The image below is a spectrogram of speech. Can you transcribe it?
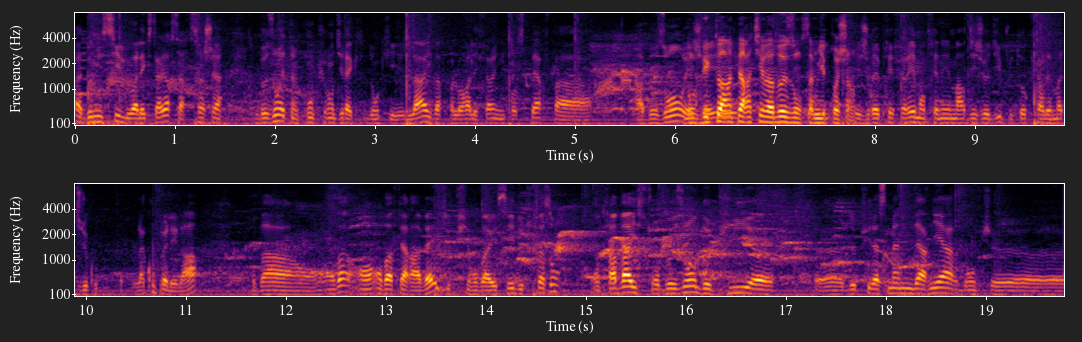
à domicile ou à l'extérieur, ça cher. Beson est un concurrent direct. Donc là, il va falloir aller faire une grosse perf à, à Beson. Donc victoire impérative à Beson samedi oui, prochain. Et j'aurais préféré m'entraîner mardi-jeudi plutôt que faire le match de coupe. La coupe, elle est là. On va, on, va, on, va faire avec et puis on va essayer. De toute façon, on travaille sur Beson depuis, euh, euh, depuis la semaine dernière. Donc, euh,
